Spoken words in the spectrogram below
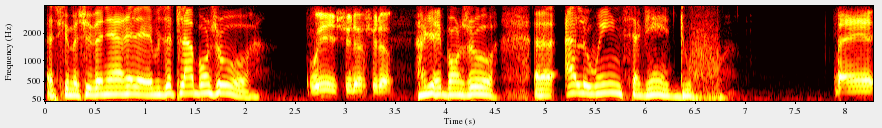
Est-ce que Monsieur Venière, vous êtes là? Bonjour. Oui, je suis là, je suis là. OK, bonjour. Euh, Halloween, ça vient d'où? Ben,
